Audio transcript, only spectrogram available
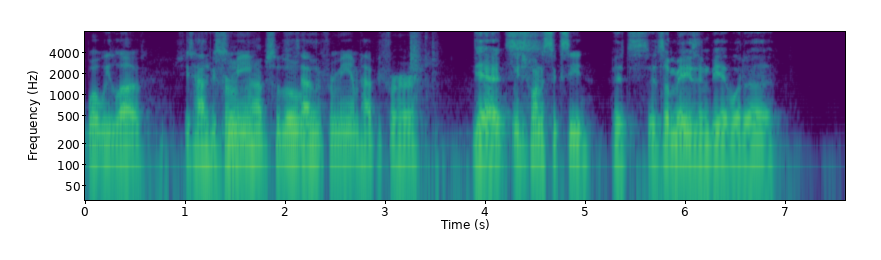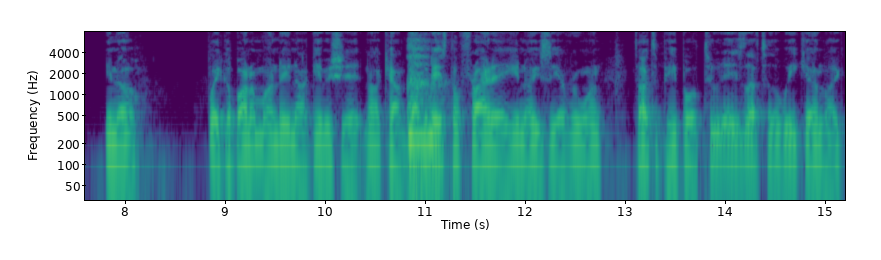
what we love. She's happy for me. Absolutely. She's happy for me. I'm happy for her. yeah, You know, it's we just want to succeed. it's it's amazing to be able to, you know, wake up on a Monday, not give a shit, not count down the days till Friday. You know, you see everyone, talk to people. Two days left to the weekend, like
